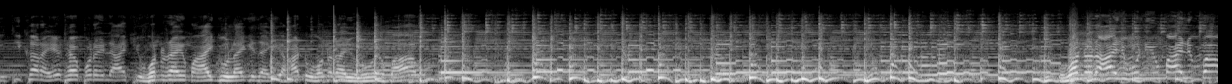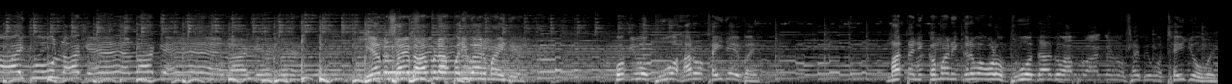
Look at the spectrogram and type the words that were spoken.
એ તીખારા હેઠા પડે એટલે આખી વનરાયમાં આગું લાગી જાય એ હાટું વનરાયું હોય બાપ. વનરાયુની માલપા આગું લાગે લાગે લાગે. એમ સાહેબ આપણા પરિવારમાં છે. કોક એવો ભૂવો હારો થઈ જાય ભાઈ. માતાની કમાણી કરવા વાળો ભૂવો દાદો આપણો આગળનો સાહેબ એવો થઈ ગયો હોય.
